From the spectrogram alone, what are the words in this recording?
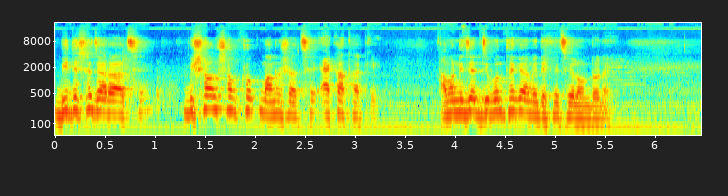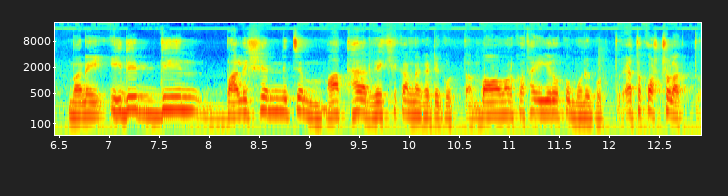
বিদেশে যারা আছে, বিশাল সংখ্যক মানুষ আছে, একা থাকে। আমার নিজের জীবন থেকে আমি দেখেছি লন্ডনে। মানে ঈদের দিন বালিশের নিচে মাথা রেখে কান্নাকাটি করতাম। বাবা আমার কথা এইরকম মনে পড়তো। এত কষ্ট লাগতো।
